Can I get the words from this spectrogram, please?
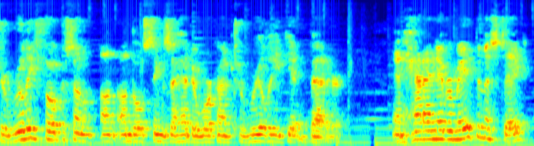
to really focus on, on, on those things I had to work on to really get better. And had I never made the mistake,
